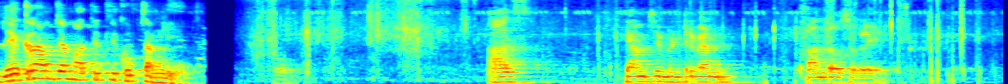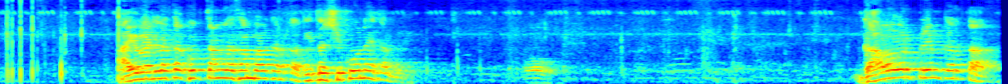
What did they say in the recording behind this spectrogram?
लेकरं आमच्या मातीतली खूप चांगली आहेत. हो. आज हे आमचे मिलिटरी बांधव सगळे. आईवडिलाचा खूप चांगला सांभाळ करतात इथं शिकवून आहे चांगले. हो. गावावर प्रेम करतात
